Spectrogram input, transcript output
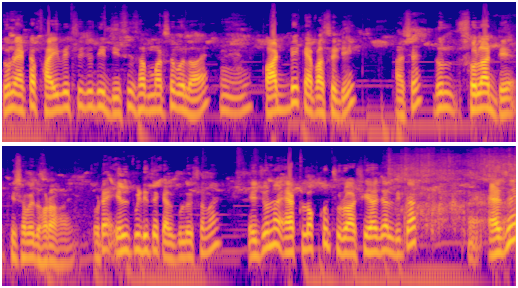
ধরুন একটা ফাইভ এইচপি যদি ডিসি সাবমার্সেবল হয় পার ডে ক্যাপাসিটি আছে। ধরুন সোলার ডে হিসাবে ধরা হয়। ওটা এলপিডিতে ক্যালকুলেশন হয়। এই জন্য এক লক্ষ চুরাশি হাজার litre as a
